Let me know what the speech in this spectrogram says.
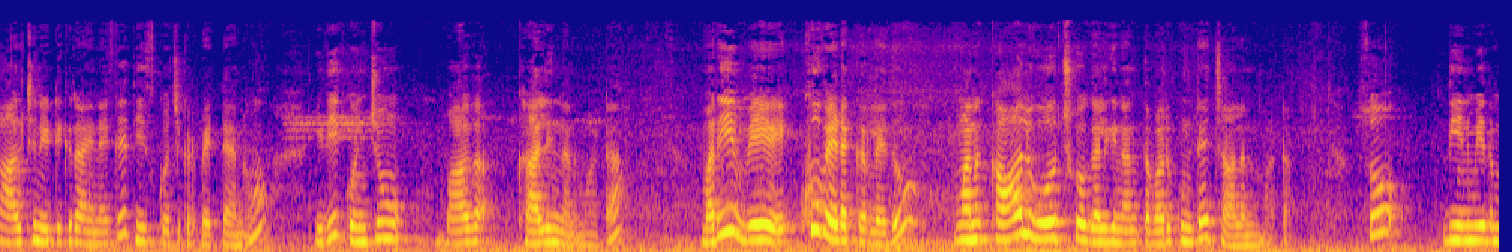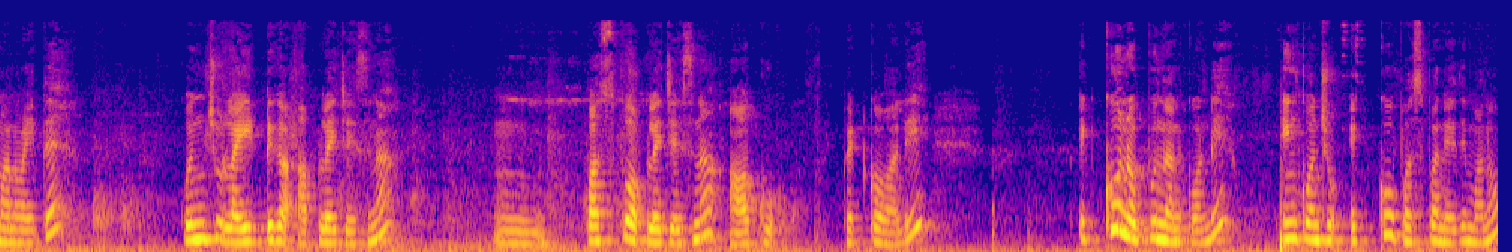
కాల్చిన ఇటుకరాయిని అయితే తీసుకొచ్చి ఇక్కడ పెట్టాను. ఇది కొంచెం బాగా కాలిందనమాట మరీ వే ఎక్కువ వేడక్కర్లేదు. మన కాలు ఓర్చుకోగలిగినంత వరకు ఉంటే చాలన్నమాట. సో దీని మీద మనమైతే కొంచెం లైట్గా అప్లై చేసిన పసుపు అప్లై చేసిన ఆకు పెట్టుకోవాలి. ఎక్కువ నొప్పి ఉందనుకోండి ఇంకొంచెం ఎక్కువ పసుపు అనేది మనం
